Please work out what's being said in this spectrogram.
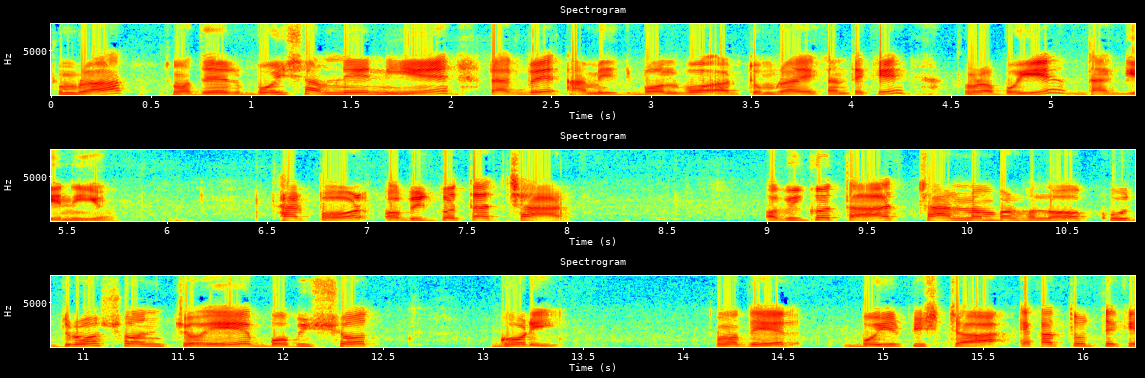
তোমরা তোমাদের বই সামনে নিয়ে রাখবে, আমি বলব আর তোমরা এখান থেকে তোমরা বইয়ে দাগিয়ে নিও। তারপর অভিজ্ঞতা চার। অভিজ্ঞতা চার নম্বর হলো ক্ষুদ্র সঞ্চয়ে ভবিষ্যৎ গড়ি। তোমাদের বইয়ের পৃষ্ঠা একাত্তর থেকে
